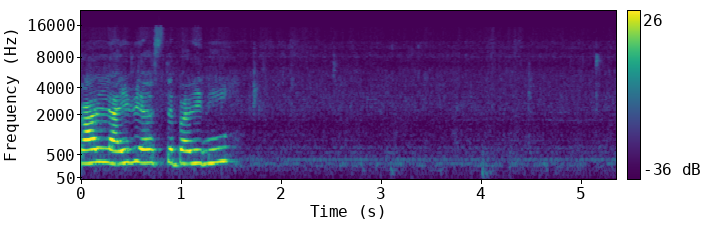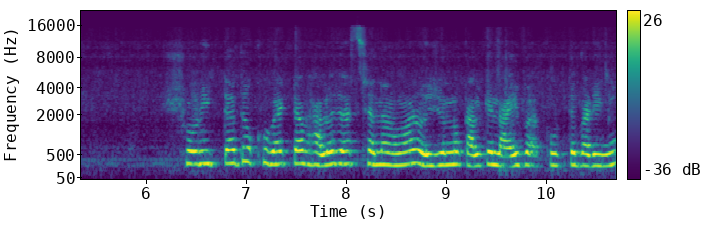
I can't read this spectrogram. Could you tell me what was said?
কাল লাইভে আসতে পারিনি। শরীরটা তো খুব একটা ভালো যাচ্ছে না আমার, ওই জন্য কালকে লাইভ করতে পারিনি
